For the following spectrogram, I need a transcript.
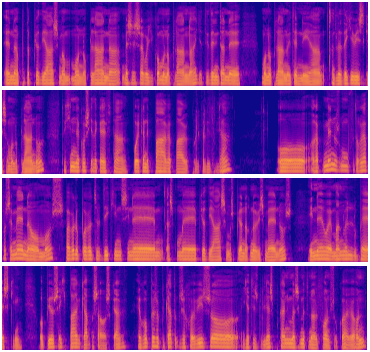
ένα από τα πιο διάσημα μονοπλάνα, μέσα σε εισαγωγικό μονοπλάνα, γιατί δεν ήταν μονοπλάνο η ταινία, δηλαδή δεν γυρίστηκε σαν μονοπλάνο, το 1917 που έκανε πάρα πάρα πολύ καλή δουλειά. Ο αγαπημένος μου φωτογράφος σε μένα όμως, παρόλο που ο Ρότζερ Ντίκινς είναι ας πούμε πιο διάσημος, πιο αναγνωρισμένος, είναι ο Εμμάνουελ Λουμπέζκι, ο οποίος έχει πάρει κάποια Όσκαρ. Εγώ προσωπικά τον ξεχωρίζω για τις δουλειές που κάνει μαζί με τον Αλφόνσο Κουαρόν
